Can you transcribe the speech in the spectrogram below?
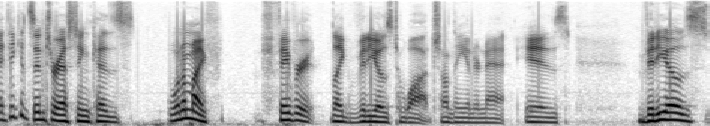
I think it's interesting because one of my f- favorite like videos to watch on the internet is videos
